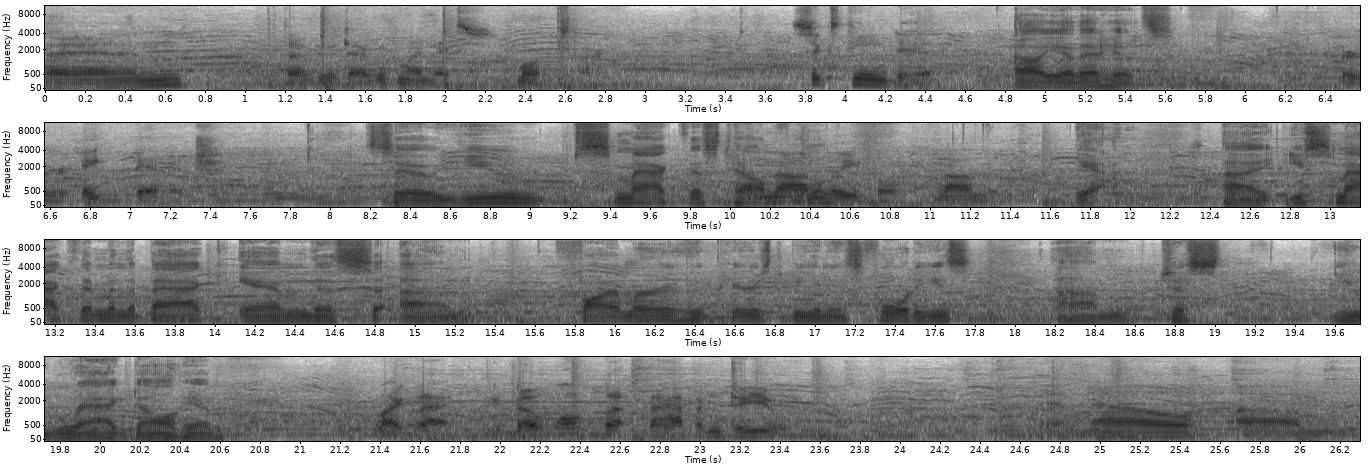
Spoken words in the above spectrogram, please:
And time to attack with my mace, Morningstar. 16 to hit, Oh, yeah, that hits. for 8 damage. So you smack this town. Non lethal. Non lethal. Yeah. Uh, you smack them in the back, and this um, farmer, who appears to be in his 40s, um, just you ragdoll him. Like that. You don't want that to happen to you. And now, um,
